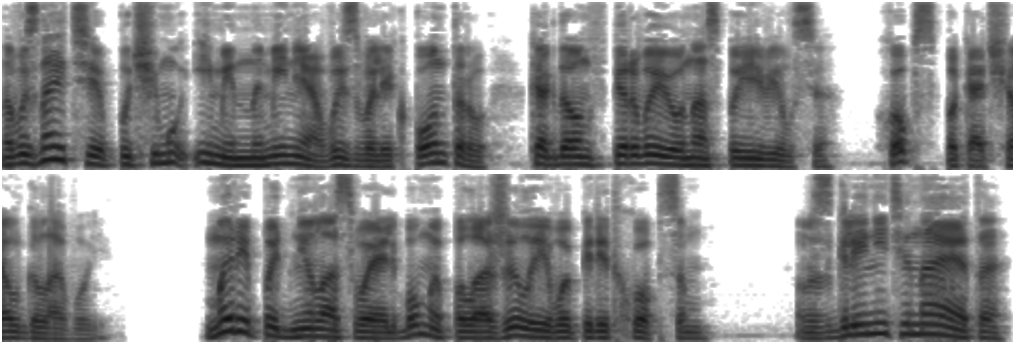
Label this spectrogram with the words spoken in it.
Но вы знаете, почему именно меня вызвали к Понтеру, когда он впервые у нас появился? Хопс покачал головой. Мэри подняла свой альбом и положила его перед Хопсом. «Взгляните на это!»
